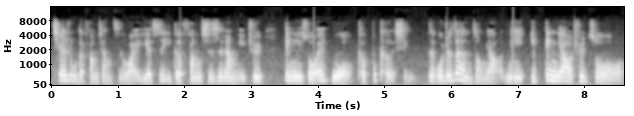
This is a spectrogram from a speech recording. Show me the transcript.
切入的方向之外，也是一个方式，是让你去定义说，哎，我可不可行？是，我觉得这很重要，你一定要去做。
